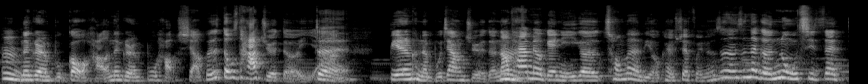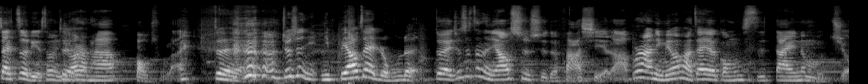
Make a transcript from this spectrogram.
嗯，那个人不够好，那个人不好笑，可是都是他觉得而已啊。对。别人可能不这样觉得，然后他又没有给你一个充分的理由可以说服你，嗯、真的是那个怒气在在这里的时候，你就要让他爆出来。对，就是你你不要再容忍，对，就是真的你要适时的发泄啦，不然你没办法在一个公司待那么久。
